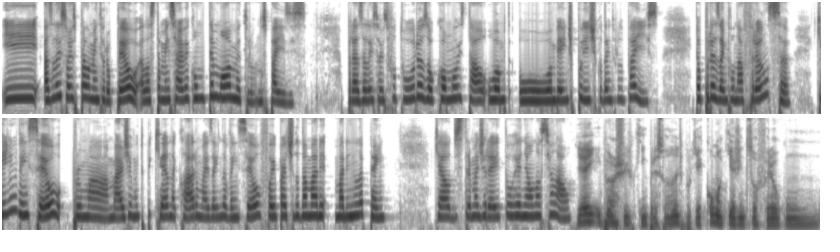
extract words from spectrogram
E as eleições do Parlamento Europeu, elas também servem como termômetro nos países para as eleições futuras ou como está o, o ambiente político dentro do país. Então, por exemplo, na França, quem venceu por uma margem muito pequena, é claro, mas ainda venceu, foi o partido da Marine Le Pen, que é o de extrema direita, o Reunião Nacional. E aí, eu acho que é impressionante, porque como aqui a gente sofreu com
